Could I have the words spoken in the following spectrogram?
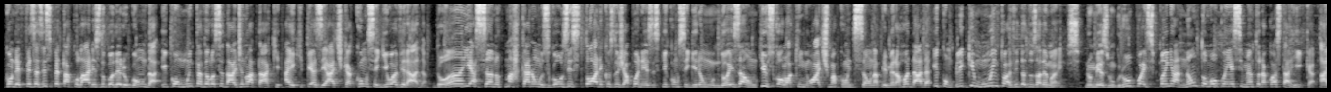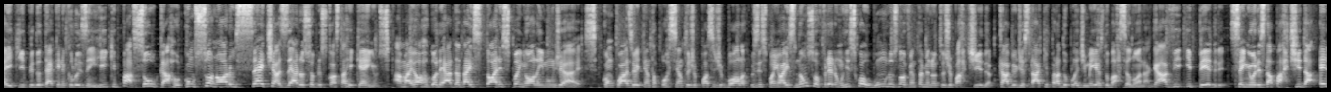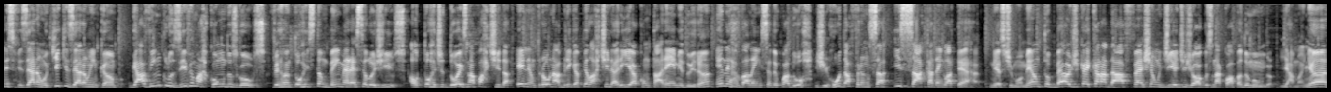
Com defesas espetaculares do goleiro Gonda e com muita velocidade no ataque, a equipe asiática conseguiu a virada. Doan e Asano marcaram os gols históricos dos japoneses que conseguiram um 2 a 1 que os coloca em ótima condição na primeira rodada e complique muito a vida dos alemães. No mesmo grupo, a Espanha não tomou conhecimento da Costa Rica. A a equipe do técnico Luiz Henrique passou o carro com sonoros 7 a 0 sobre os costarriquenhos, a maior goleada da história espanhola em mundiais. Com quase 80% de posse de bola, os espanhóis não sofreram risco algum nos 90 minutos de partida. Cabe o destaque para a dupla de meias do Barcelona, Gavi e Pedri. Senhores da partida, eles fizeram o que quiseram em campo. Gavi inclusive marcou um dos gols. Ferran Torres também merece elogios. Autor de dois na partida, ele entrou na briga pela artilharia com Taremi do Irã, Ener Valência do Equador, Giroud da França e Saka da Inglaterra. Neste momento, Bélgica e Canadá fecham o dia de jogos na Copa do Mundo. E amanhã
